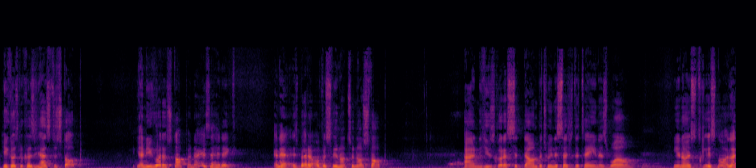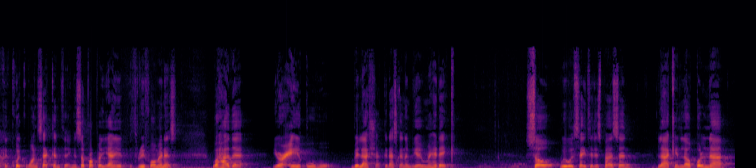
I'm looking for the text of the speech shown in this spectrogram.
He goes, because he has to stop. And you got to stop, and that is a headache. Isn't it? It's better, obviously, not to not stop. And he's got to sit down between the sajdatain as well. You know, it's, it's not like a quick one second thing. It's a proper yani, three, four minutes. وهذا يعيقه بلا شك. That's going to give him a headache. So we will say to this person, لكن لو قلنا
